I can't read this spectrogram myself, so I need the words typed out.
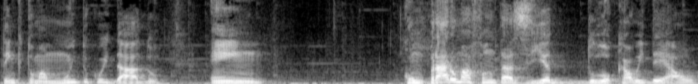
tem que tomar muito cuidado em comprar uma fantasia do local ideal.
